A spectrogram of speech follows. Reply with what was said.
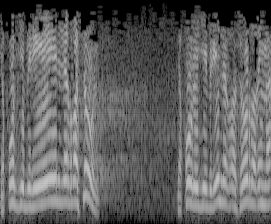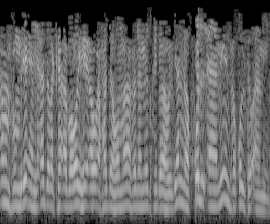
يقول جبريل للرسول يقول جبريل للرسول رغم أنف امرئ أدرك أبويه أو أحدهما فلم يدخلاه الجنة قل آمين فقلت آمين.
